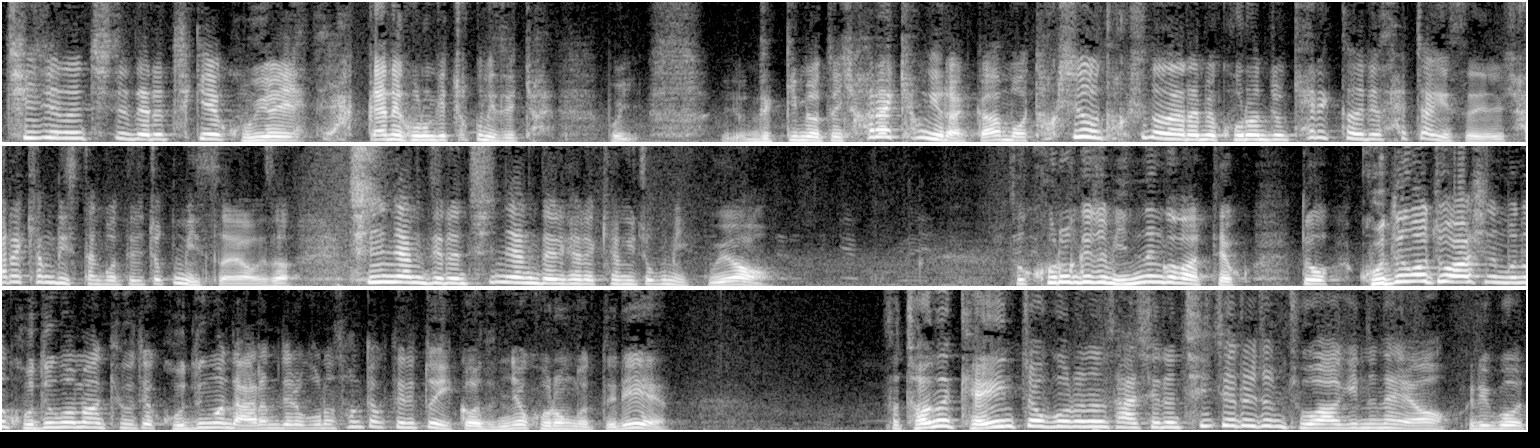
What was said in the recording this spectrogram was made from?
치즈는 치즈대로 특유의 고유의 약간의 그런 게 조금 있어요. 뭐 느낌이 어떤 혈액형이랄까? 뭐 턱시도 턱시도 나름의 그런 좀 캐릭터들이 살짝 있어요. 혈액형 비슷한 것들이 조금 있어요. 그래서 치즈냥들은 치즈냥들 혈액형이 조금 있고요. 그래서 그런 게 좀 있는 것 같아요. 또 고등어 좋아하시는 분은 고등어만 키우세요. 고등어 나름대로 그런 성격들이 또 있거든요. 그런 것들이. 그래서 저는 개인적으로는 사실은 치즈를 좀 좋아하기는 해요. 그리고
